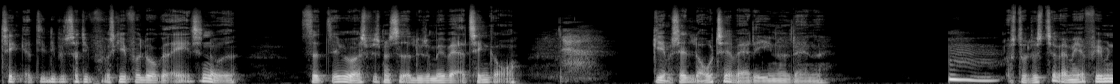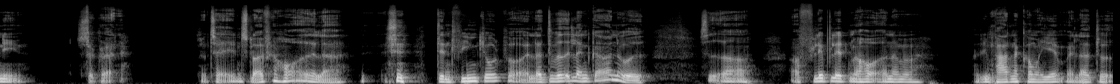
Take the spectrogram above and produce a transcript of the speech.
ting, at de lige så de måske får lukket af til noget. Så det er jo også, hvis man sidder og lytter med, hvad jeg tænker over. Giver mig selv lov til at være det ene eller det andet. Mm. Hvis du har lyst til at være mere feminin, så gør det. Så tag en sløjfe håret, eller den fine kjole på, eller du ved, et eller andet, gør noget. Sid og, og flip lidt med håret, når, man, når din partner kommer hjem, eller du ved,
